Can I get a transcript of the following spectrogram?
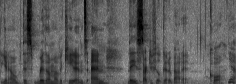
you know this rhythm of a cadence and mm-hmm. they start to feel good about it. Cool. Yeah.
